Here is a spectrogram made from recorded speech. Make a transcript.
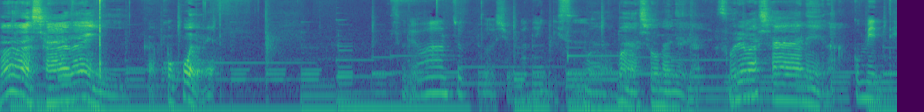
まあ、しゃあないか。ここだね。それはちょっとしょうがないんですまあ、まあ、しょうがねえな。それはしゃあねえな。ごめんって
